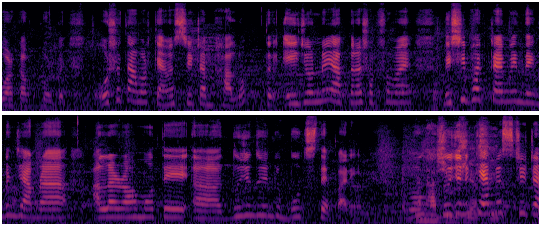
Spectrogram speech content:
ওয়ার্কআউট করবে। তো ওর সাথে আমার কেমিস্ট্রিটা ভালো তো এই জন্যই আপনারা সবসময় বেশিরভাগ টাইমে দেখবেন যে আমরা আল্লাহর রহমতে দুজন দুজনকে বুঝতে পারি। এবং খুশি দুজনের কেমিস্ট্রিটা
